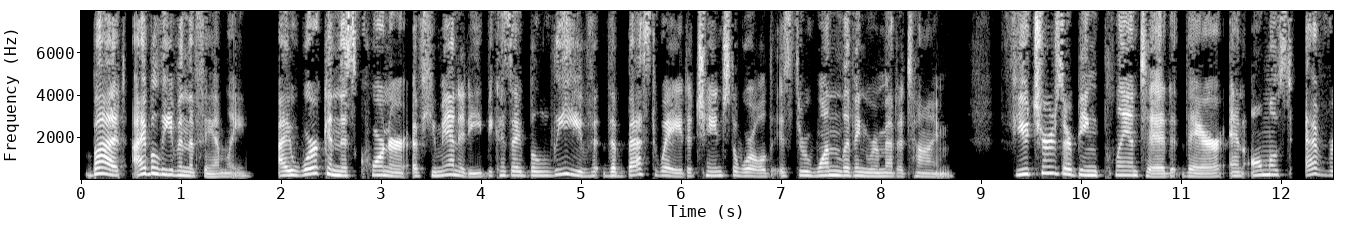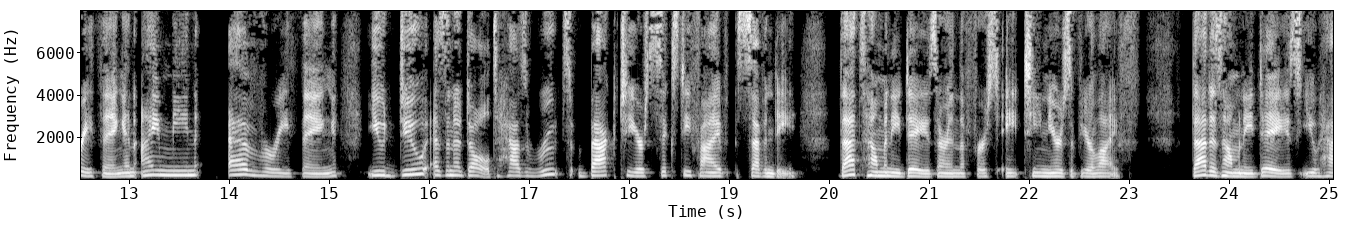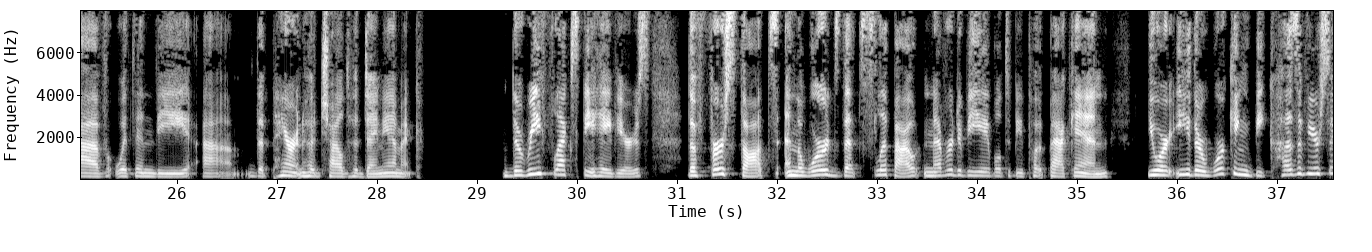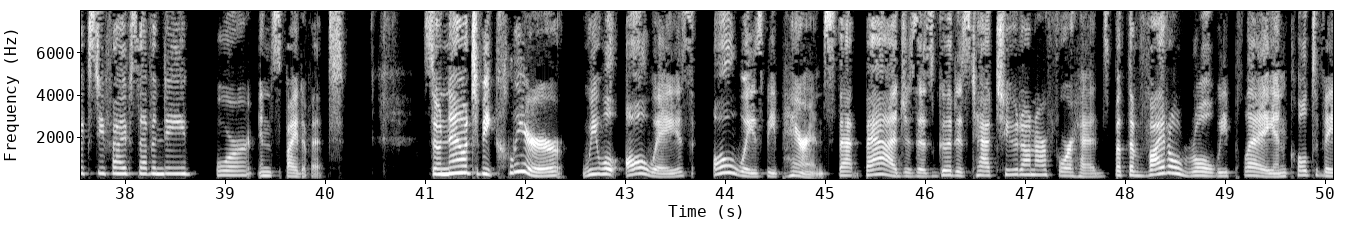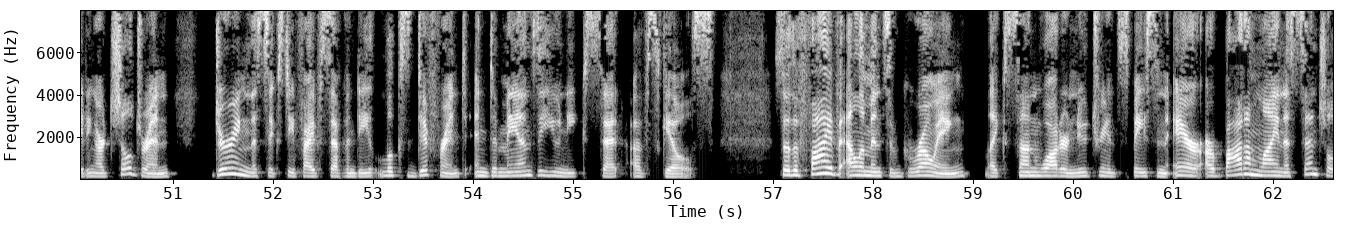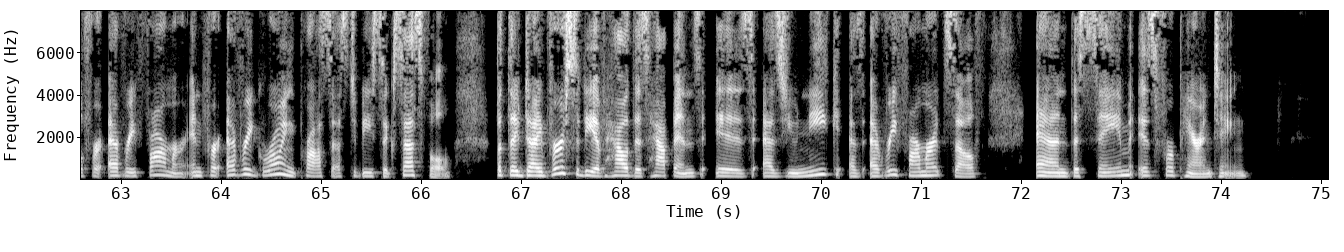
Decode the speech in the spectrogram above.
But I believe in the family. I work in this corner of humanity because I believe the best way to change the world is through one living room at a time. Futures are being planted there and almost everything, and I mean everything you do as an adult has roots back to your 65, 70. That's how many days are in the first 18 years of your life. That is how many days you have within the um, the parenthood childhood dynamic the reflex behaviors, the first thoughts, and the words that slip out, never to be able to be put back in, you are either working because of your 6570 or in spite of it. So now to be clear, we will always, always be parents. That badge is as good as tattooed on our foreheads, but the vital role we play in cultivating our children during the 6570 looks different and demands a unique set of skills. So the five elements of growing, like sun, water, nutrients, space, and air, are bottom line essential for every farmer and for every growing process to be successful. But the diversity of how this happens is as unique as every farmer itself. And the same is for parenting.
